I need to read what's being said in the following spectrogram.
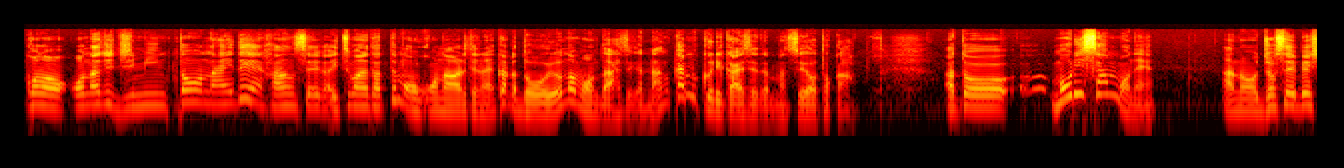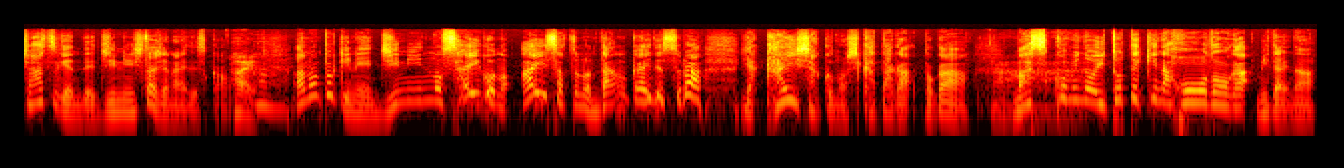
この同じ自民党内で反省がいつまでたっても行われてないから同様の問題発言が何回も繰り返せてますよとか。あと森さんもねあの女性蔑視発言で辞任したじゃないですか。はい。あの時に辞任の最後の挨拶の段階ですらいや解釈の仕方がとかマスコミの意図的な報道がみたいな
